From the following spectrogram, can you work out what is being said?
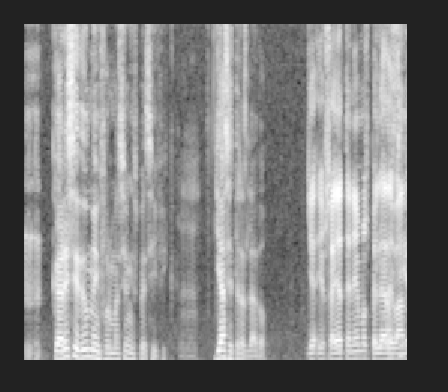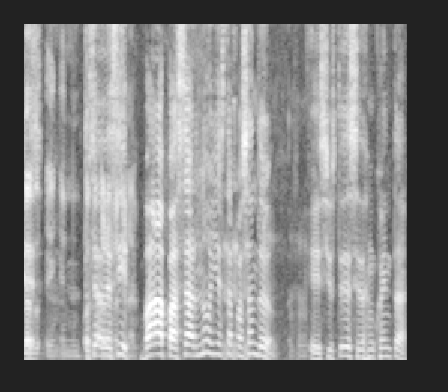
carece de una información específica. Ya se trasladó. Ya, o sea, ya tenemos pelea de bandas en, el O sea, decir, va a pasar, no, ya está pasando. Eh, si ustedes se dan cuenta,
